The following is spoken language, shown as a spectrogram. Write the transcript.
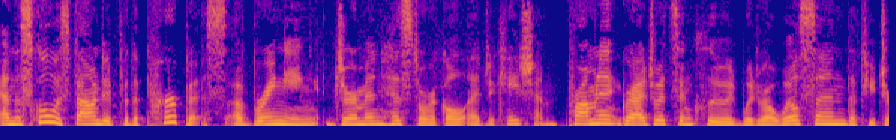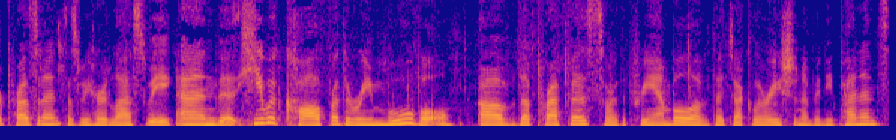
And the school was founded for the purpose of bringing German historical education. Prominent graduates include Woodrow Wilson, the future president, as we heard last week, and he would call for the removal of the preface or the preamble of the Declaration of Independence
